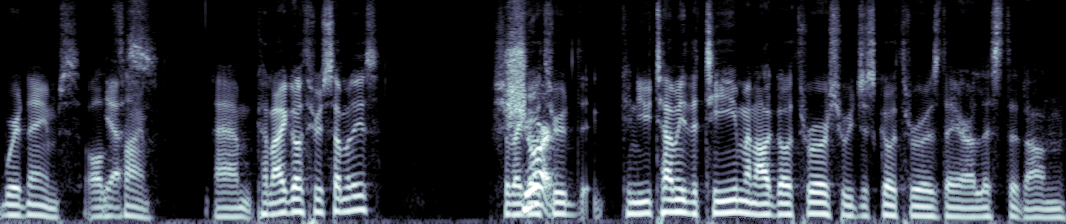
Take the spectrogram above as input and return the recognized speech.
weird names all yes. the time. Um, can I go through some of these? Should sure. I go through? Can you tell me the team and I'll go through, or should we just go through as they are listed on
